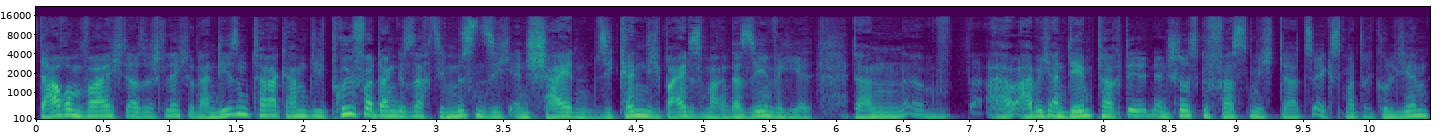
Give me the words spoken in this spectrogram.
darum war ich da so schlecht. Und an diesem Tag haben die Prüfer dann gesagt, sie müssen sich entscheiden. Sie können nicht beides machen. Das sehen wir hier. Dann äh, habe ich an dem Tag den Entschluss gefasst, mich da zu exmatrikulieren.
